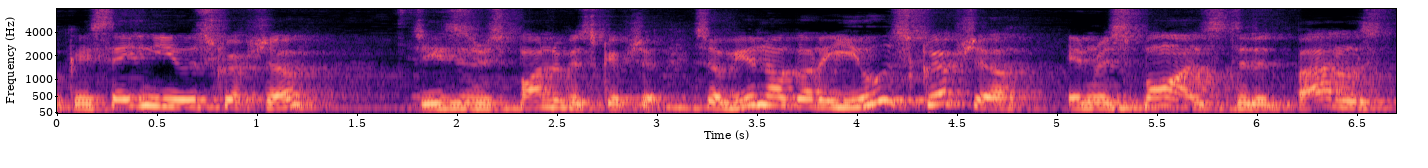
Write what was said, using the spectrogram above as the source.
Okay, Satan used scripture. Jesus responded with scripture. So if you're not going to use scripture in response to the battles,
